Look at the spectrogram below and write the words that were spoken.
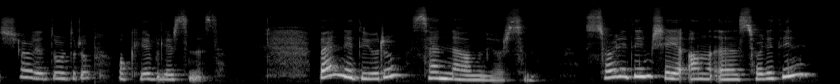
Şöyle durdurup okuyabilirsiniz. Ben ne diyorum? Sen ne anlıyorsun? Söylediğim şeyi e, söylediğin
